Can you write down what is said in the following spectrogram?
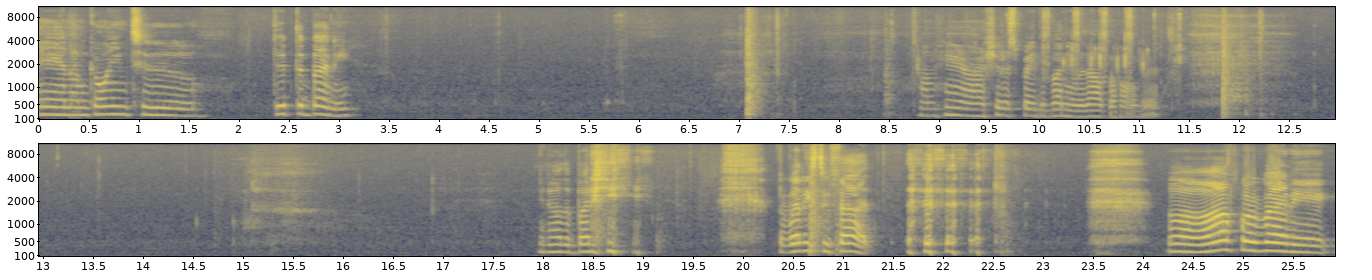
And I'm going to dip the bunny on here. I should have sprayed the bunny with alcohol, but you know the bunny the bunny's too fat. Oh, poor bunny.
